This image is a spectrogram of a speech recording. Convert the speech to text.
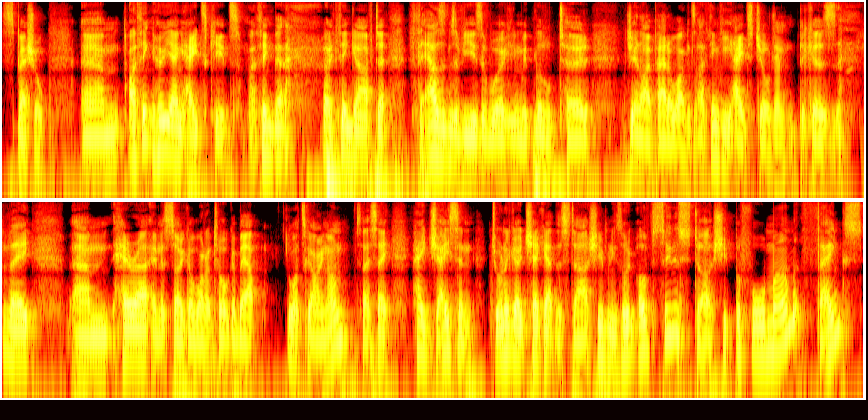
special. Um, I think Huyang hates kids. I think that. I think after thousands of years of working with little turd Jedi Padawans, I think he hates children because they, um, Hera and Ahsoka want to talk about what's going on. So they say, Hey, Jacen, do you want to go check out the starship? And he's like, I've seen a starship before, Mum. Thanks.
